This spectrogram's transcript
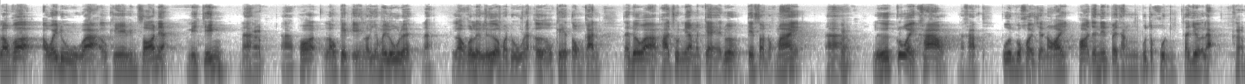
เราก็เอาไว้ดูว่าโอเคพิมพ์ซ้อนเนี่ยมีจริงนะครับอ่าเพราะเราเก็บเองเรายังไม่รู้เลยนะเราก็เลยลื้อเอามาดูนะเออโอเคตรงกัน แต่ด้วยว่าพระชุดเนี่ยมันแก่ด้วยเกสรดอกไม้อ่าครับหรือกล้วยข้าวนะครับ ปูนบัวข่อยจะน้อย เพราะจะเน้นไปทางพุทธคุณซะเยอะละครับ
